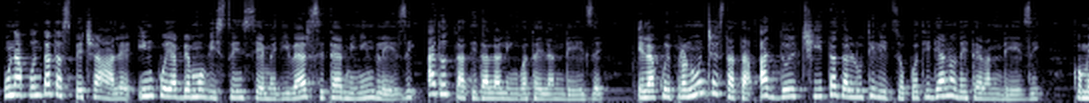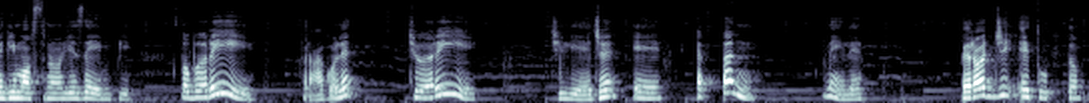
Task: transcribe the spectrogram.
Una puntata speciale in cui abbiamo visto insieme diversi termini inglesi adottati dalla lingua thailandese e la cui pronuncia è stata addolcita dall'utilizzo quotidiano dei thailandesi, come dimostrano gli esempi strawberry, fragole, cherry, ciliegie e apple, mele. Per oggi è tutto.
